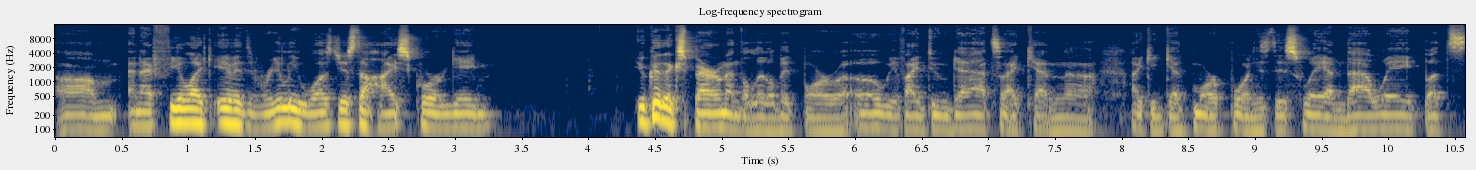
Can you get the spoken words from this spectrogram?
Um, and I feel like if it really was just a high score game, you could experiment a little bit more. Oh, if I do that, I can uh, I can get more points this way and that way. But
